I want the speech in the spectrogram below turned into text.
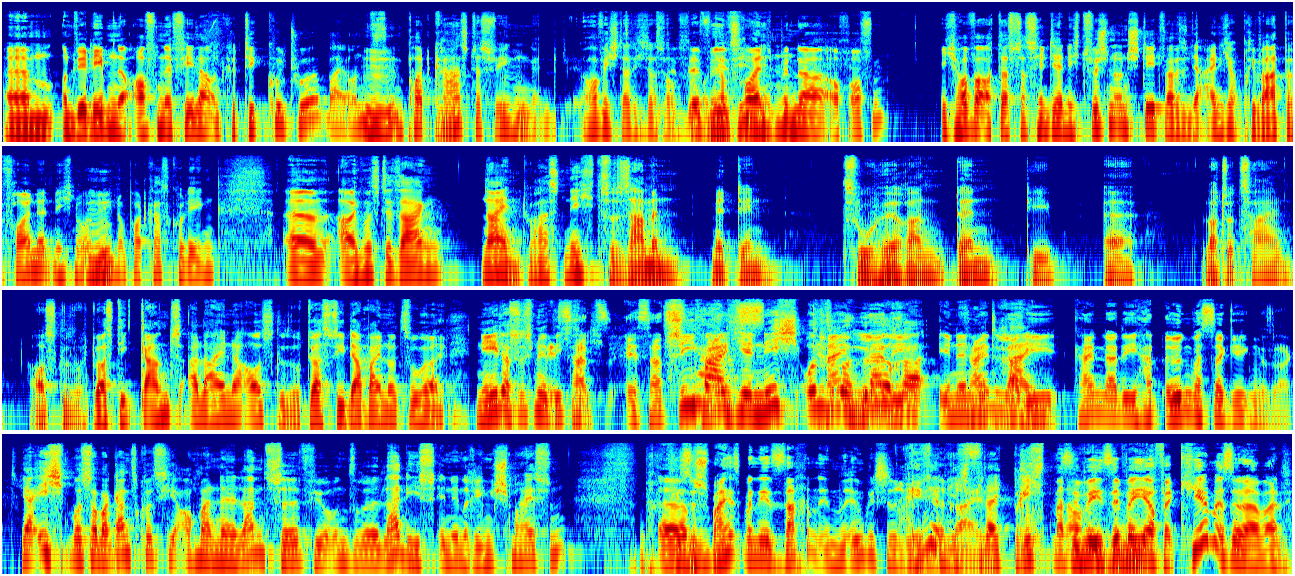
Ähm, und wir leben eine offene Fehler- und Kritikkultur bei uns Mhm. im Podcast. Deswegen hoffe ich, dass ich das auch so unter. Freunden Ich bin da auch offen. ich hoffe auch, dass das hinterher nicht zwischen uns steht, weil wir sind ja eigentlich auch privat befreundet, nicht nur, nicht nur Podcast-Kollegen. Ähm, aber ich muss dir sagen, nein, du hast nicht zusammen mit den Zuhörern denn die äh, Lottozahlen ausgesucht. Du hast die ganz alleine ausgesucht. Du hast die dabei nur zuhören. Nee, das ist mir Es hat, wichtig. es hat Zieh mal kein- hier nicht unsere HörerInnen kein mit Laddi, rein. Kein Laddi hat irgendwas dagegen gesagt. Ja, ich muss aber ganz kurz hier auch mal eine Lanze für unsere Laddis in den Ring schmeißen. Wieso schmeißt man jetzt Sachen in irgendwelche Ähm, Ringe nicht, rein? Vielleicht bricht man auch sind wir, den sind wir Hut. hier auf der Kirmes oder was?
